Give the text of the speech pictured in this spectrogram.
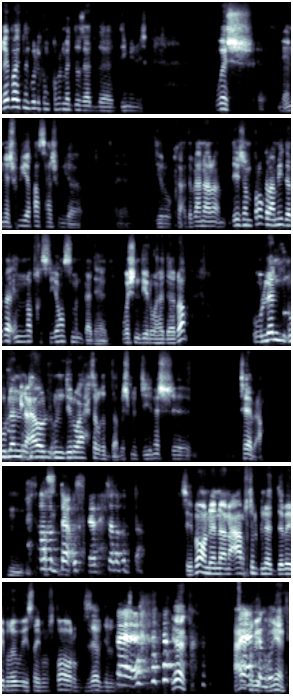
غير بغيت نقول لكم قبل ما دوز هاد 10 minutes. واش؟ لأن شوية قاصحة شوية. نديرو دابا أنا déjà مprogrammé دابا une autre séance من بعد هذه واش نديروها دابا؟ ولا ولا نعاود نديروها حتى الغدا باش ما تجيناش تابعه حتى الغدا أستاذ حتى الغدا. c'est bon لأن أنا عرفت البنات دابا يبغيو يصايبوا الفطور بزاف ديال ياك. عايق بكم ياك.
